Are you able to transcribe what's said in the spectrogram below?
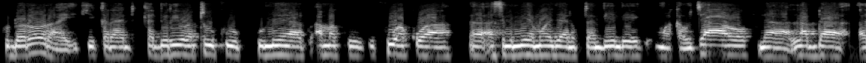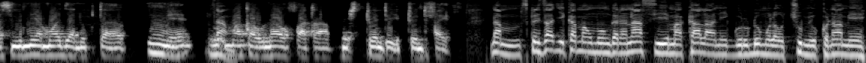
kudorora, ikikadiriwa tu kumea ama kukua kwa uh, asilimia moja nukta mbili mwaka ujao na labda asilimia moja nukta nne mwaka unaofata 2025. Naam, msikilizaji, kama umeungana nasi, makala ni gurudumu la uchumi. Uko nami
